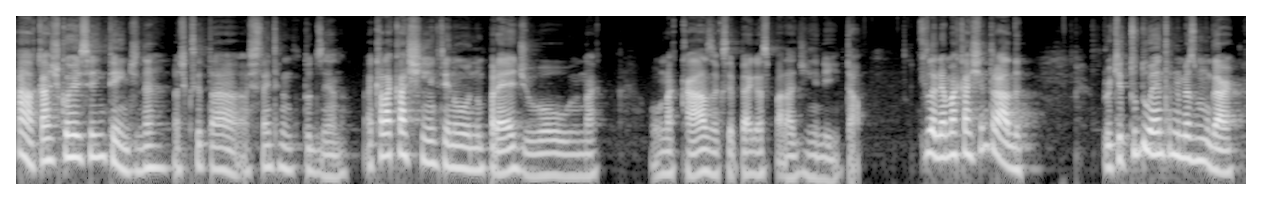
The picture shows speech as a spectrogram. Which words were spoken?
Ah, caixa de correio você entende, né? Acho que você tá, acho que tá entendendo o que eu tô dizendo. Aquela caixinha que tem no, no prédio ou na, ou na casa que você pega as paradinhas ali e tal. Aquilo ali é uma caixa de entrada. Porque tudo entra no mesmo lugar.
